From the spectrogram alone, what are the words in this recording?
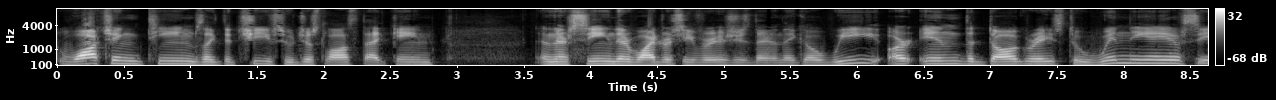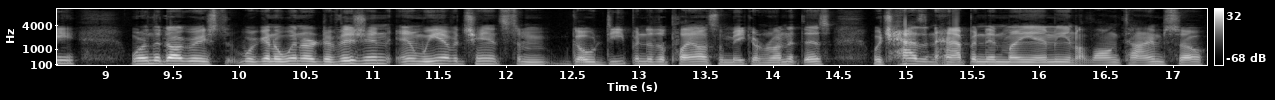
watching teams like the Chiefs who just lost that game and they're seeing their wide receiver issues there, and they go, "We are in the dog race to win the AFC. We're in the dog race. We're going to win our division, and we have a chance to go deep into the playoffs and make a run at this, which hasn't happened in Miami in a long time. So,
